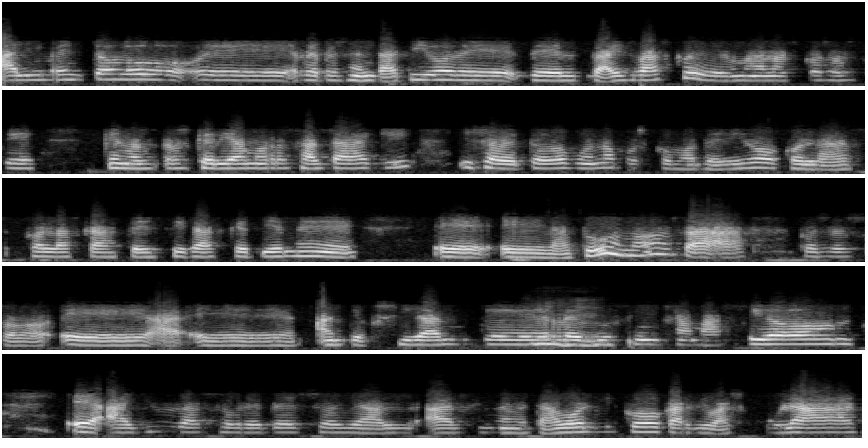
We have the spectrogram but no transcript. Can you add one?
alimento eh, representativo del País Vasco y es una de las cosas que, que nosotros queríamos resaltar aquí y sobre todo, bueno, pues como te digo, con las con las características que tiene eh, el atún, ¿no? O sea, pues eso, eh, eh, antioxidante, reduce inflamación, ayuda al sobrepeso y al, al síndrome metabólico, cardiovascular,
